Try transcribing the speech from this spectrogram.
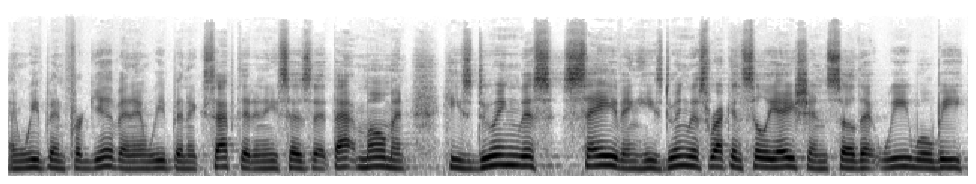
and we've been forgiven and we've been accepted. And he says that at that moment, he's doing this saving, he's doing this reconciliation so that we will be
